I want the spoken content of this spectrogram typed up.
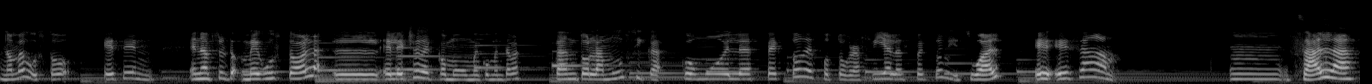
no me gustó ese en, en absoluto. Me gustó el, hecho de, como me comentabas, tanto la música como el aspecto de fotografía, el aspecto visual, e, esa mm, sala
